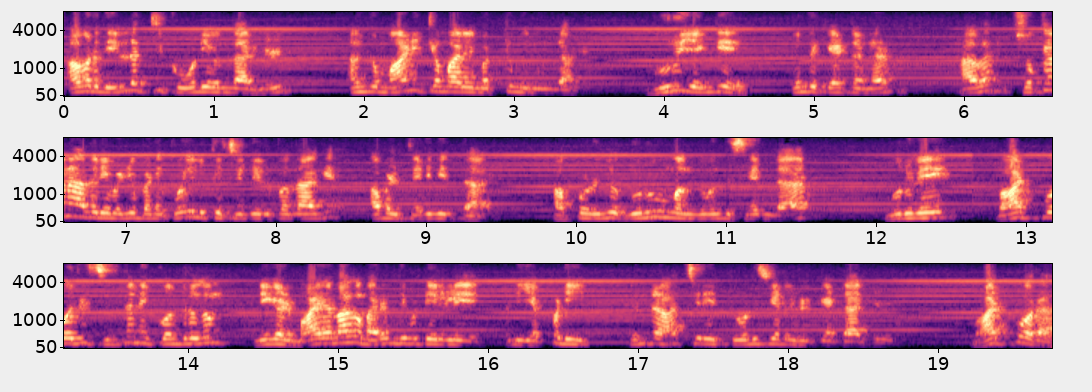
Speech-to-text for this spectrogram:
அவரது இல்லத்திற்கு ஓடி வந்தார்கள். அங்கு மாணிக்கமாலை மட்டும் இருந்தார் குரு எங்கே? என்று கேட்டனர். அவர் சொக்கநாதரை வழிபட கோயிலுக்கு சென்றிருப்பதாக அவள் தெரிவித்தார் அப்பொழுது குருவும் அங்கு வந்து சேர்ந்தார். குருவே வாட்போரில் சிந்தனை கொன்றதும் நீங்கள் மாயமாக மறைந்து விட்டீர்களே அது எப்படி? என்று ஆச்சரியத்தோடு சீடர்கள் கேட்டார்கள். வாட்போரா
